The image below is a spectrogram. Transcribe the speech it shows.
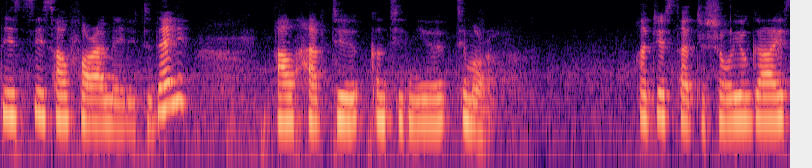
this is how far I made it today. I'll have to continue tomorrow. I just had to show you guys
